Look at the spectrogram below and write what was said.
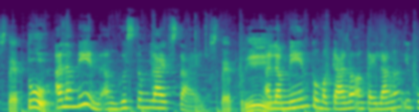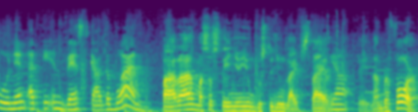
Step 2. Alamin ang gustong lifestyle. Step 3. Alamin kung magkano ang kailangang ipunin at i-invest kada buwan. Para masustain nyo yung gusto nyong lifestyle. Yeah. Okay. Number 4.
